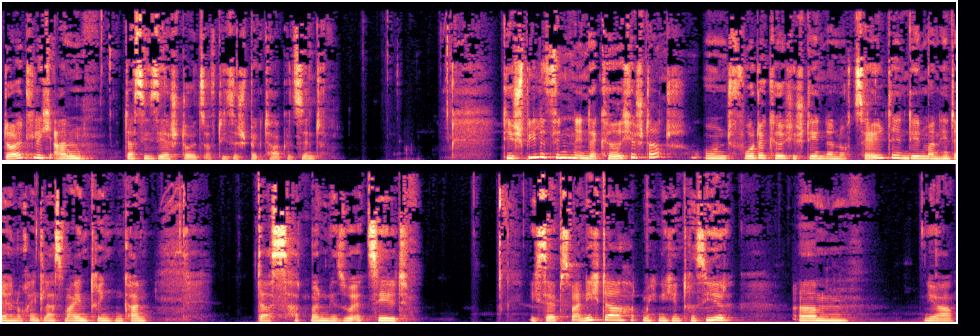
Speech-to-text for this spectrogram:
deutlich an, dass sie sehr stolz auf diese Spektakel sind. Die Spiele finden in der Kirche statt und vor der Kirche stehen dann noch Zelte, in denen man hinterher noch ein Glas Wein trinken kann. Das hat man mir so erzählt. Ich selbst war nicht da, hat mich nicht interessiert. Ähm, ja,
